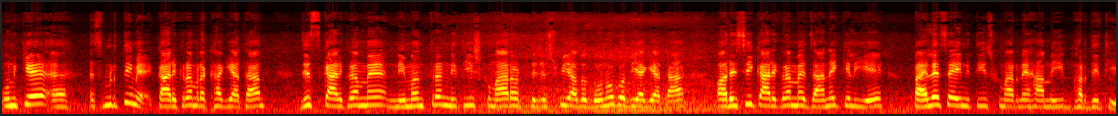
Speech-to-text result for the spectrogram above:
उनके स्मृति में कार्यक्रम रखा गया था। जिस कार्यक्रम में निमंत्रण नीतीश कुमार और तेजस्वी यादव दोनों को दिया गया था, और इसी कार्यक्रम में जाने के लिए पहले से ही नीतीश कुमार ने हामी भर दी थी।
